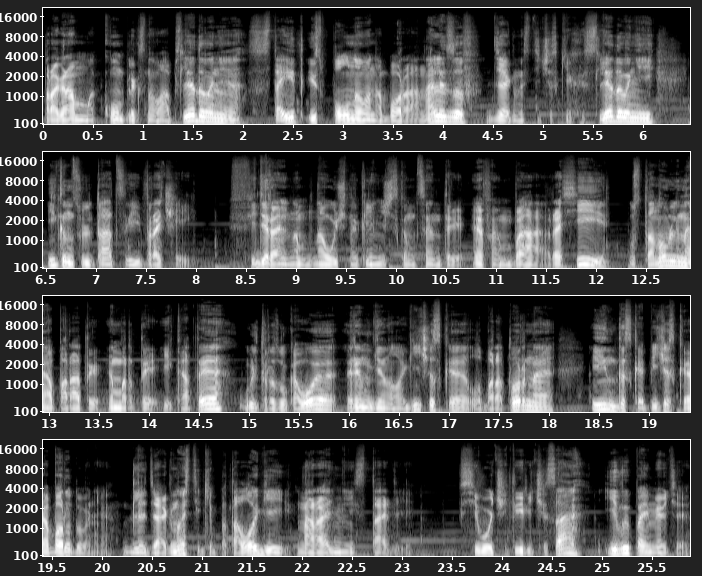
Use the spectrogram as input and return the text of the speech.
Программа комплексного обследования состоит из полного набора анализов, диагностических исследований и консультаций врачей – в Федеральном научно-клиническом центре ФМБА России установлены аппараты МРТ и КТ, ультразвуковое, рентгенологическое, лабораторное и эндоскопическое оборудование для диагностики патологий на ранней стадии. Всего 4 часа, и вы поймете,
